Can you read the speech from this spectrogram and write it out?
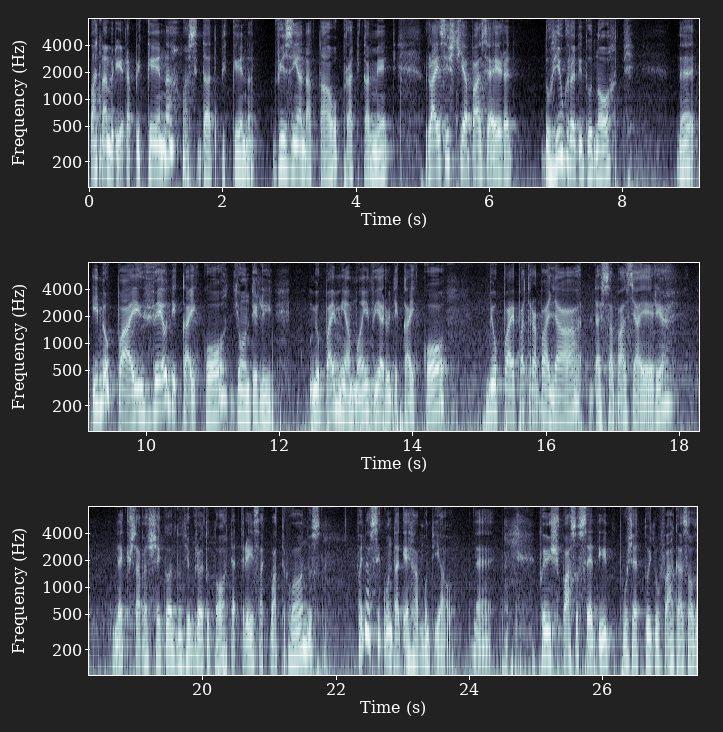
Parnamirim era pequena, uma cidade pequena, vizinha Natal, praticamente. Lá existia a base aérea do Rio Grande do Norte, né? E meu pai veio de Caicó, de onde ele... Meu pai e minha mãe vieram de Caicó, meu pai para trabalhar nessa base aérea, né, que estava chegando no Rio Grande do Norte há três a quatro anos, foi na Segunda Guerra Mundial. Né? Foi um espaço cedido por Getúlio Vargas aos,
